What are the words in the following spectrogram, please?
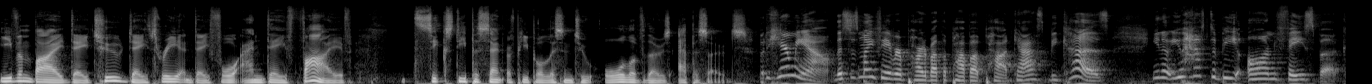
even by day two, day three, and day four, and day five, 60% of people listen to all of those episodes. But hear me out. This is my favorite part about the pop up podcast because, you know, you have to be on Facebook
